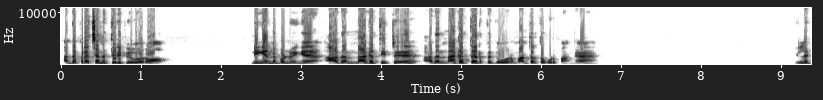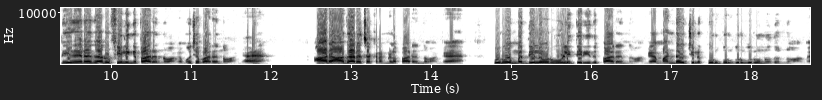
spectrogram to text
அந்த பிரச்சனை திருப்பி வரும். நீங்க என்ன பண்ணுவீங்க? அதை நகர்த்திட்டு அதை நகர்த்துறதுக்கு ஒரு மந்திரத்தை கொடுப்பாங்க. இல்லாட்டி வேற ஏதாவது ஒரு ஃபீலிங்க பாருன்னுவாங்க. மூச்சை பாருன்னுவாங்க. ஆறு ஆதார சக்கரங்களை பாருன்னுவாங்க. பூர்வ மத்தியில ஒரு ஒளி தெரியுது பாருன்னுவாங்க. மண்ட உச்சியில குறு குறு குறு குருன்னு துண்ணுவாங்க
